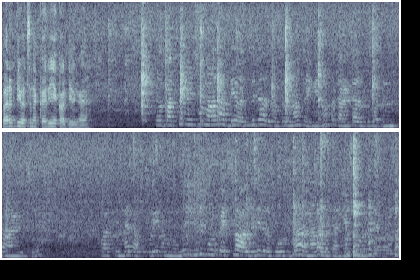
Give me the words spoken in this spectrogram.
பிரட்டி வச்சின கறியை காட்டிருங்க. ஒரு பத்து நிமிஷமாவது அப்படியே வச்சுட்டு அதுக்கப்புறம் தான் செய்யணும். இப்போ கரெக்டாக இருக்குது பத்து நிமிஷம் ஆயிடுச்சு. பார்த்தீங்கன்னா இது அப்படியே நம்ம வந்து இஞ்சி பூண்டு பேஸ்ட்லாம் ஆல்ரெடி இதில் போட்டுட்டு அதனால அதை தனியாக போட தேவையில்லை.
